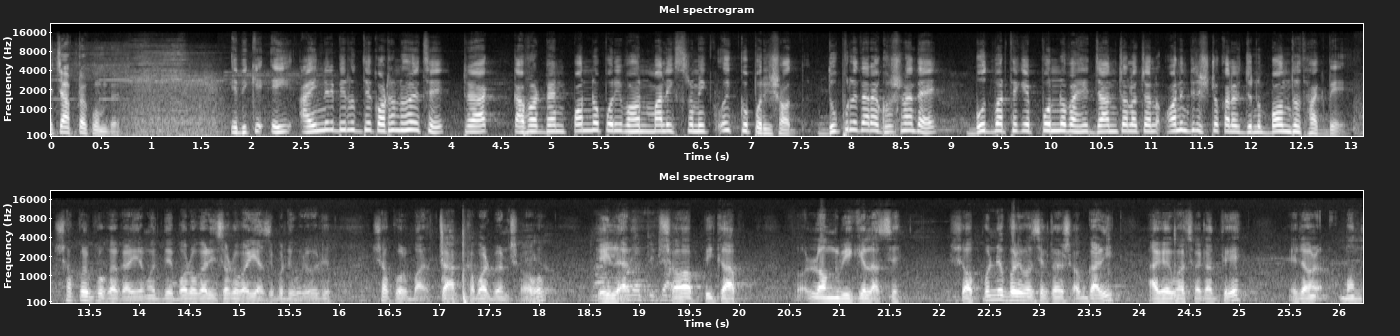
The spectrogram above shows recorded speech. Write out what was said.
এই চাপটা কমবে। এদিকে এই আইনের বিরুদ্ধে গঠন হয়েছে ট্রাক কাভার্ড ভ্যান পণ্য পরিবহন মালিক শ্রমিক ঐক্য পরিষদ। দুপুরে তারা ঘোষণা দেয় বুধবার থেকে পণ্যবাহী যান চলাচল অনির্দিষ্টকালের জন্য বন্ধ থাকবে। সকল প্রকার গাড়ির মধ্যে বড় গাড়ি ছোট গাড়ি আছে বড় বড় বড়, সকল ট্রাক খাবার ভ্যান সহ টেইলার সব পিক আপ লং ভেহিকেল আছে। সব পণ্য পরিবহন সেক্টরের সব গাড়ি আগামী ছয়টার থেকে এটা বন্ধ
